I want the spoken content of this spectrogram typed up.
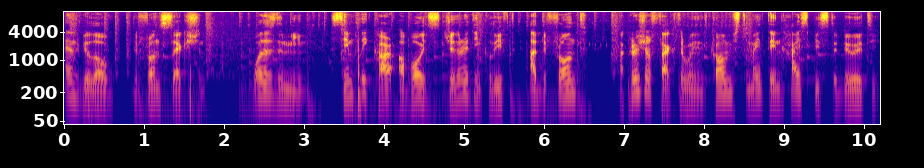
and below the front section, what does it mean? Simply car avoids generating lift at the front, a crucial factor when it comes to maintain high speed stability.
